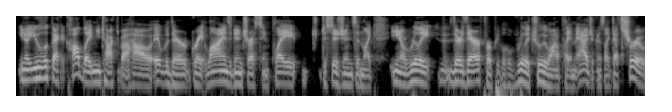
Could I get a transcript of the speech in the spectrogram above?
you know, you look back at Caw-Blade and you talked about how it was their great lines and interesting play decisions and like, you know, really they're there for people who really truly want to play Magic. And it's like, that's true,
